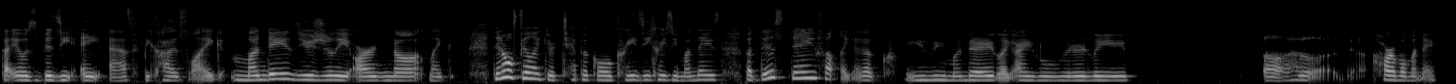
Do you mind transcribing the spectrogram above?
that it was busy AF because, like, Mondays usually are not like, they don't feel like your typical crazy, crazy Mondays, but this day felt like a crazy Monday. Like, I literally uh, horrible Monday.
